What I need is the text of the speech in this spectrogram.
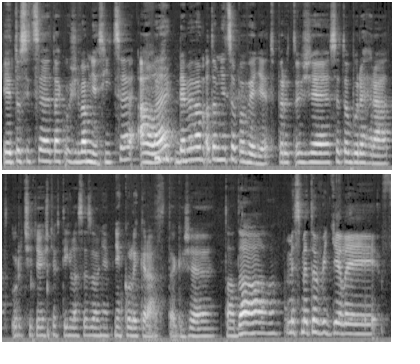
Je to sice tak už dva měsíce, ale jdeme vám o tom něco povědět, protože se to bude hrát určitě ještě v téhle sezóně několikrát. Takže tada! My jsme to viděli v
